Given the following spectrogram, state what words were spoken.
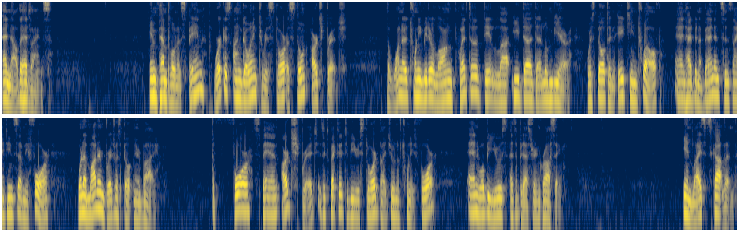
And now the headlines. In Pamplona, Spain, work is ongoing to restore a stone arch bridge. The 120 meter long Puente de la Ida de Lumbier was built in 1812 and had been abandoned since 1974 when a modern bridge was built nearby. The four span arch bridge is expected to be restored by June of 24 and will be used as a pedestrian crossing. In Leith, Scotland,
